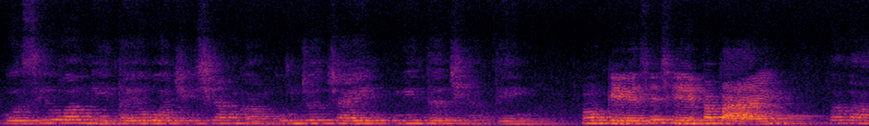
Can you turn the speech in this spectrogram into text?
我希望你带我去香港工作，在你的家庭。OK，谢谢，拜拜。拜拜。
